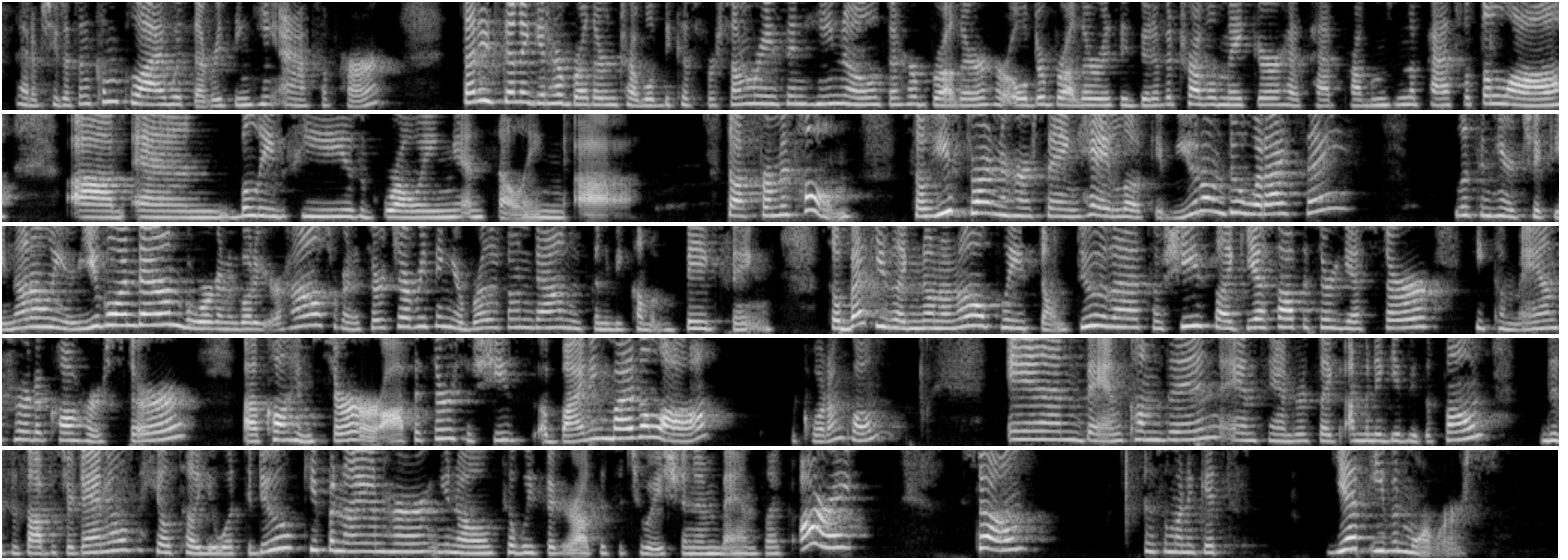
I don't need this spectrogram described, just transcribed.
that if she doesn't comply with everything he asks of her, that he's going to get her brother in trouble because for some reason he knows that her brother, her older brother, is a bit of a troublemaker, has had problems in the past with the law, um, and believes he is growing and selling uh, stuff from his home. So he's threatening her, saying, Hey, look, if you don't do what I say, listen here, Chicky, not only are you going down, but we're going to go to your house. We're going to search everything. Your brother's going down. Is going to become a big thing. So Becky's like, no, no, no, please don't do that. So she's like, yes, officer, yes, sir. He commands her to call her sir, uh, call him sir or officer. So she's abiding by the law, quote unquote. And Van comes in and Sandra's like, I'm going to give you the phone. This is Officer Daniels. He'll tell you what to do. Keep an eye on her, you know, till we figure out the situation. And Van's like, all right. So this is when it gets yet even more worse.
